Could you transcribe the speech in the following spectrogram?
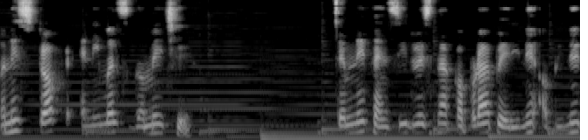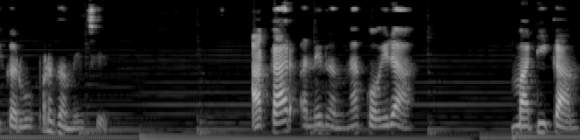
અને સ્ટફ્ડ એનિમલ્સ ગમે છે. તેમને ફેન્સી ડ્રેસના કપડાં પહેરીને અભિનય કરવો પણ ગમે છે. આકાર અને રંગના કોયડા, માટીકામ,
